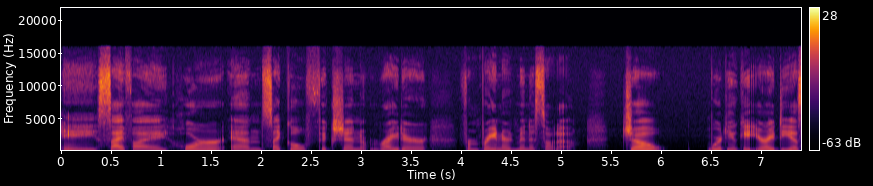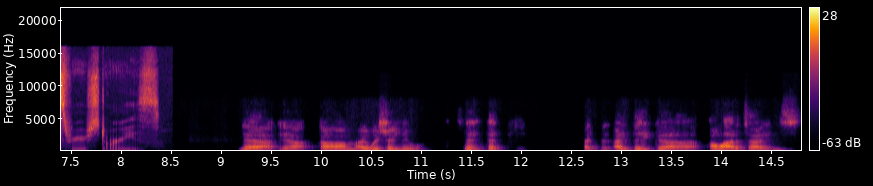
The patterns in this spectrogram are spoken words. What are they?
a sci fi, horror, and psycho fiction writer from Brainerd, Minnesota. Joe, where do you get your ideas for your stories? Yeah, yeah. Um, I wish I knew. I, th I think uh, a lot of times,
